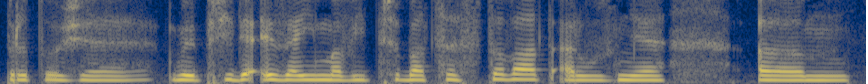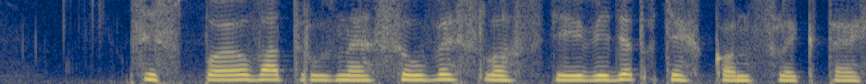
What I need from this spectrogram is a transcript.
protože mi přijde i zajímavý třeba cestovat a různě um, si spojovat různé souvislosti, vědět o těch konfliktech,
